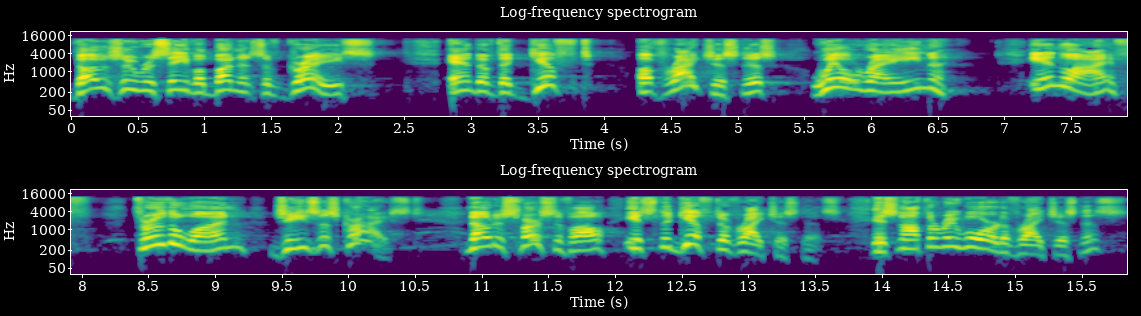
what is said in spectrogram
those who receive abundance of grace and of the gift of righteousness will reign in life through the one, Jesus Christ. Notice, first of all, it's the gift of righteousness. It's not the reward of righteousness.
